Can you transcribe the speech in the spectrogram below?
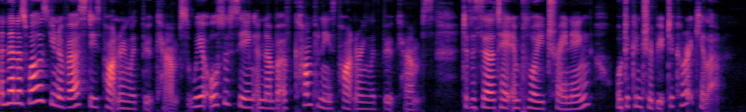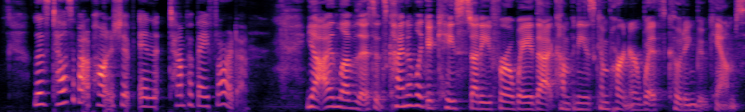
And then, as well as universities partnering with boot camps, we are also seeing a number of companies partnering with boot camps to facilitate employee training or to contribute to curricula. Liz, tell us about a partnership in Tampa Bay, Florida. Yeah, I love this. It's kind of like a case study for a way that companies can partner with coding boot camps.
